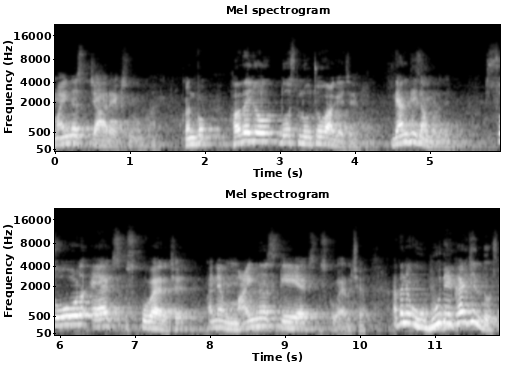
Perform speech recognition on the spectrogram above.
માઇનસ ચાર એક્સનો ઘન. કન્ફર્મ હવે જો દોસ્ત લોચો વાગે છે, ધ્યાનથી સાંભળજે સોળ એક્સ સ્ક્વેર છે અને માઇનસ કે એક્સ સ્ક્વેર છે. આ તને ઊભું દેખાય છે ને દોસ્ત?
